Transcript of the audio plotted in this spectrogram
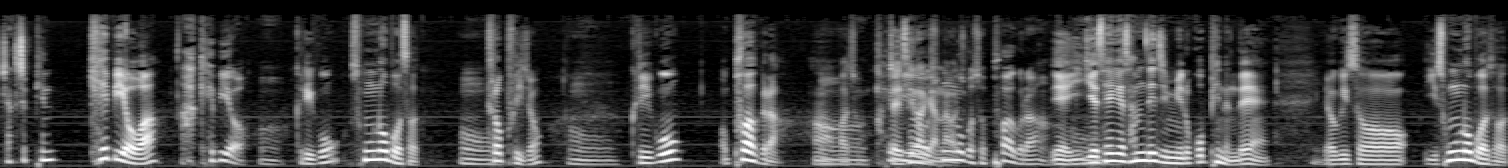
샥스핀? 캐비어와 아 캐비어. 어. 그리고 송로버섯 어. 트러플이죠. 어. 그리고 어, 푸아그라. 어, 어, 맞아. 갑자기 캐비어, 생각이 안 나죠. 송로버섯 푸아그라. 예, 어. 이게 세계 3대 진미로 꼽히는데 여기서 이 송로버섯,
